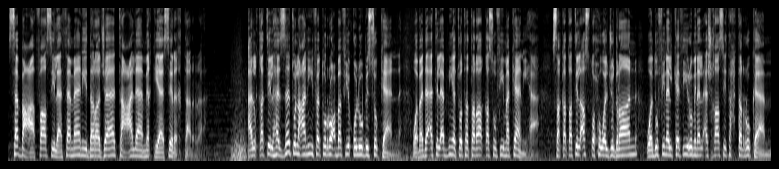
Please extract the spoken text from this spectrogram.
7.8 درجات على مقياس ريختر. ألقت الهزات العنيفة الرعب في قلوب السكان وبدأت الأبنية تتراقص في مكانها. سقطت الأسطح والجدران ودفن الكثير من الأشخاص تحت الركام.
